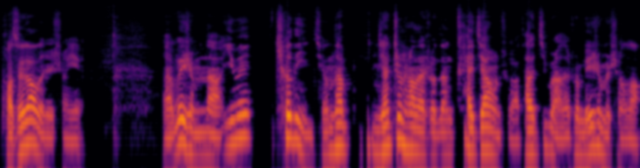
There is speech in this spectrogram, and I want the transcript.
跑赛道的这声音啊，为什么呢？因为车的引擎它，你像正常来说，咱开家用车，它基本上来说没什么声浪。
